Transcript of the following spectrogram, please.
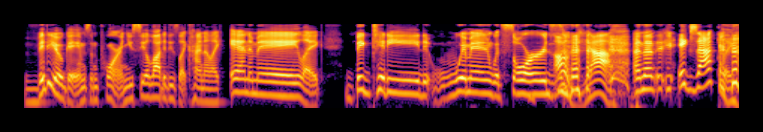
video games and porn. You see a lot of these like kind of like anime, like big tittied women with swords. Oh yeah. and then exactly.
